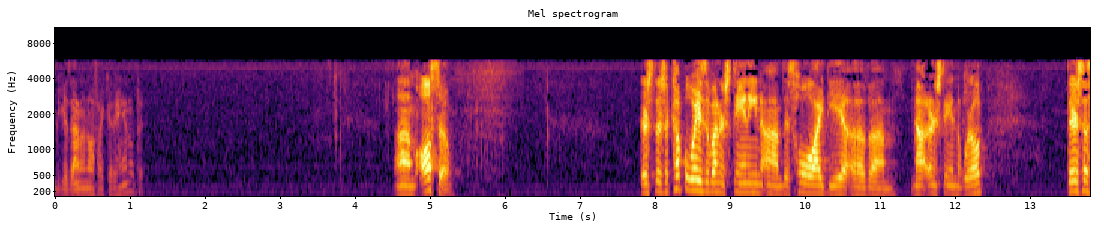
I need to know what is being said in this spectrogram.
Because I don't know if I could have handled it. Um, also, there's there's a couple ways of understanding um, this whole idea of um, not understanding the world. There's a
